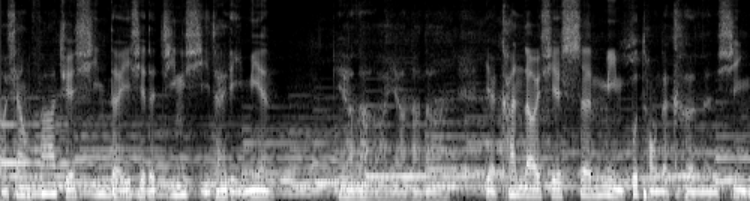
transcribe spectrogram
好像发掘新的一些的惊喜在里面，呀啦啦呀啦啦，也看到一些生命不同的可能性，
